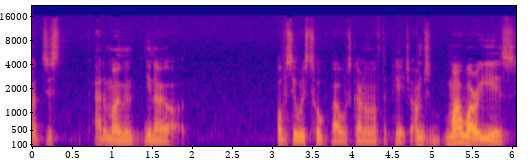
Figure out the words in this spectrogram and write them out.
I, just at the moment, you know, obviously always talk about what's going on off the pitch. I'm just, my worry is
